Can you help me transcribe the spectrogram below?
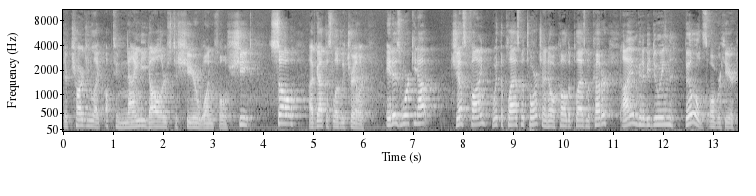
they're charging like up to $90 to shear one full sheet. So I've got this lovely trailer. It is working out just fine with the plasma torch. I know I called it plasma cutter. I am gonna be doing builds over here.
